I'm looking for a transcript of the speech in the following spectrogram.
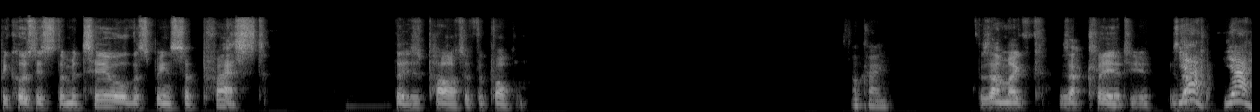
Because it's the material that's been suppressed that is part of the problem. Okay. Does that make is that clear to you? Is that Yeah. clear? Yeah.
